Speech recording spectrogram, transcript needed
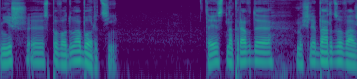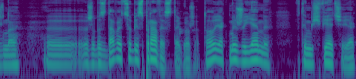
niż z powodu aborcji. To jest naprawdę, myślę, bardzo ważne, y, żeby zdawać sobie sprawę z tego, że to, jak my żyjemy w tym świecie, jak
